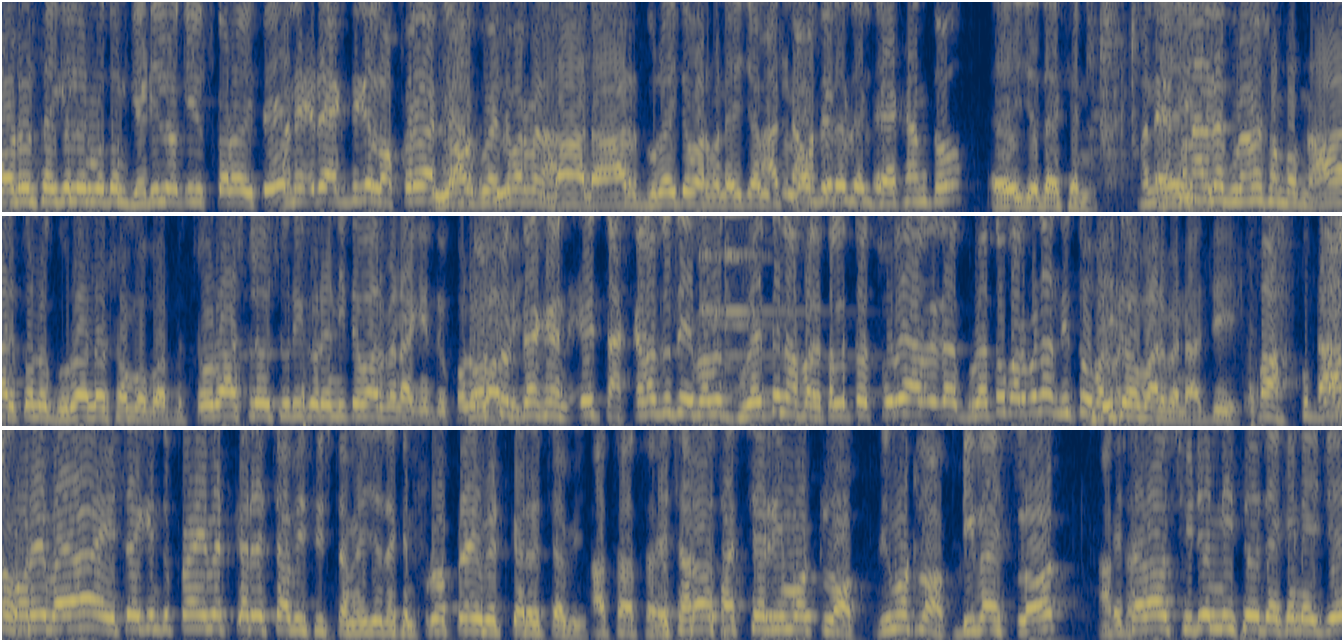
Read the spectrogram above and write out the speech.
মোটর সাইকেলের মতন গেডি লক ইউজ করা হয়েছে। মানে এটা একদিকে লক করে রাখলে আর ঘুরাইতে পারবে না? না না আর ঘুরাইতে পারবে না। এই যে আমি একটু আচ্ছা আমাদের করে দেখান তো। এই যে দেখেন। মানে এখন আর। ঘুরানো সম্ভব না। আর কোনো ঘুরানো সম্ভব না। চোর আসলেও চুরি করে নিতে পারবে না কিন্তু কোনো দর্শক দেখেন এই চাকাটা যদি এভাবে ঘুরাইতে না পারে তাহলে তো চোরে আর এটা ঘুরাতেও পারবে না নিতেও পারবে নিতেও পারবে না জি। বাহ খুব দারুণ। তারপরে ভাইয়া এটা কিন্তু প্রাইভেট কারের চাবি সিস্টেম এই যে দেখেন পুরো প্রাইভেট কারের চাবি। আচ্ছা আচ্ছা। এছাড়াও থাকছে remote lock remote lock device lock. এছাড়াও সিটের নিচে দেখেন এই যে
